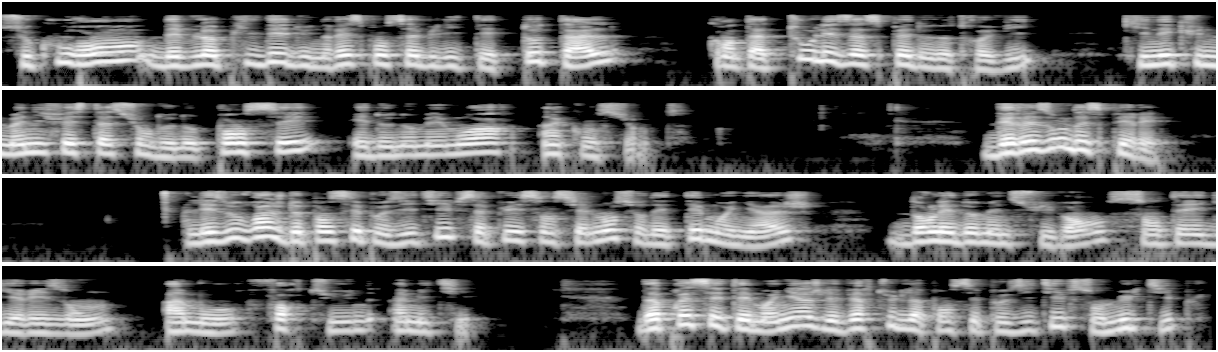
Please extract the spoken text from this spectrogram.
Ce courant développe l'idée d'une responsabilité totale quant à tous les aspects de notre vie, qui n'est qu'une manifestation de nos pensées et de nos mémoires inconscientes. Des raisons d'espérer. Les ouvrages de pensée positive s'appuient essentiellement sur des témoignages dans les domaines suivants santé et guérison, amour, fortune, amitié. D'après ces témoignages, les vertus de la pensée positive sont multiples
